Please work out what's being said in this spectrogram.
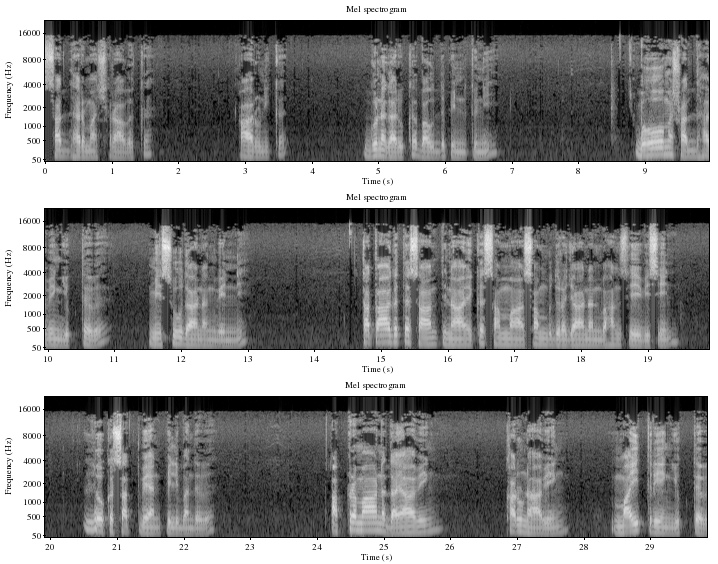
සද්ධර්මශ්‍රාවක කාරුණික ගුණගරුක බෞද්ධ පින්නතුනි බොහෝම ශ්‍රද්ධාවෙන් යුක්තව මේ සූදානන් වෙන්නේ තතාගත ශාන්තිනායක සම්මා සම්බුදුරජාණන් වහන්සේ විසින් ලෝක සත්වයන් පිළිබඳව අප්‍රමාණ දයාවෙන් කරුණාවෙන් මෛත්‍රියෙන් යුක්තව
